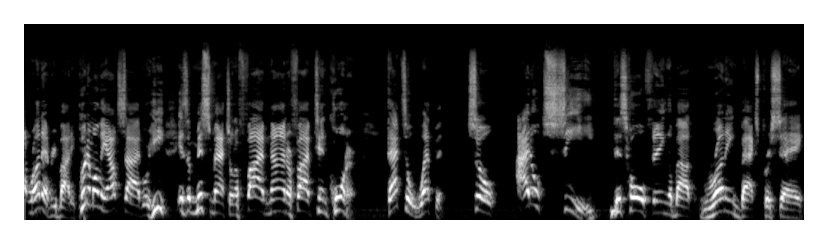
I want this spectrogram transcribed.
outrun everybody. Put him on the outside where he is a mismatch on a five nine or five ten corner. That's a weapon. So I don't see this whole thing about running backs per se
